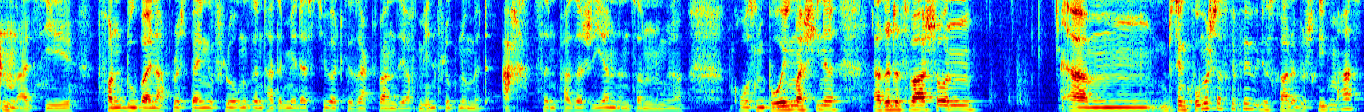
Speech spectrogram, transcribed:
als sie von Dubai nach Brisbane geflogen sind, hatte mir der Steward gesagt, waren sie auf dem Hinflug nur mit 18 Passagieren in so einer großen Boeing-Maschine. Also das war schon ähm, ein bisschen komisch, das Gefühl, wie du es gerade beschrieben hast.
